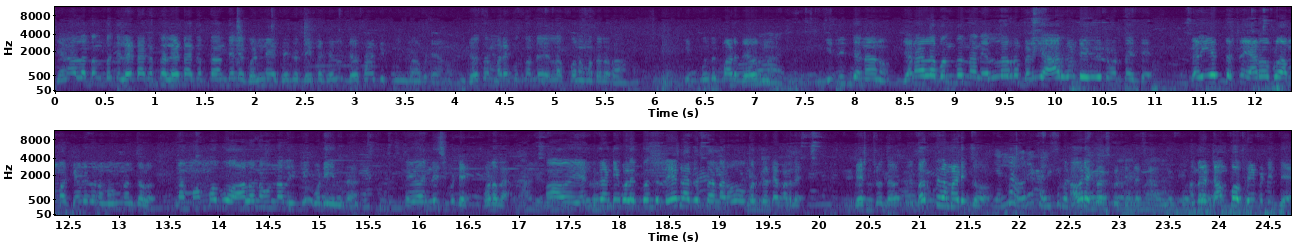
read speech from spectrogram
ಜನ ಎಲ್ಲ ಬಂದ್ ಬಂದು ಲೇಟ್ ಆಗುತ್ತಾ ಲೇಟ್ ಆಗುತ್ತಾ ಅಂತೇಳಿ ಬಣ್ಣೆ ಸೇದು ದೀಪ ಸೇದು ದೇವಸ್ಥಾನಕ್ಕೆ ಇತ್ತು ಮಾಡ್ಬಿಟ್ಟೆ ನಾನು. ದೇವಸ್ಥಾನ ಮರೆ ಕುತ್ಕೊಂಡು ಎಲ್ಲ ಫೋನ್ ಮಾತಾಡೋರು. ಇದು ಮುಂದಕ್ಕೆ ಮಾಡಿ ದೇವ್ರನ್ನ. ಇದ್ದಿದ್ದೆ ನಾನು ಜನ ಎಲ್ಲ ಬಂದು ನಾನು ಎಲ್ಲರೂ ಬೆಳಿಗ್ಗೆ ಆರು ಗಂಟೆ ಇದ್ಬಿಟ್ಟು ಮಾಡ್ತಾ ಇದ್ದೆ. ಬೆಳಿಗ್ಗೆ ತಕ್ಷಣ ಯಾರೋ ಒಬ್ಳು ಅಮ್ಮ ಕೇಳಿದ್ರು ನಮ್ಮ ಅಮ್ಮನಂತಳು ನಮ್ಮ ಅಮ್ಮಗೂ ಹಾಲನ್ನ ಉಣ್ಣಲ್ಲ ಇಡ್ಲಿ ಕೊಡಿ ಅಂತ. ಇವಾಗ ನಿಲ್ಲಿಸ್ಬಿಟ್ಟೆ ಹೊಡೆದ ಎಂಟು ಗಂಟೆ ಒಳಗೆ ಬಂದು ಲೇಟ್ ಆಗುತ್ತೆ ಅನ್ನೋರು? ಒಂಬತ್ತು ಗಂಟೆ ಮಾಡಿದೆ. ಎಷ್ಟು ಭಕ್ತರ ಮಾಡಿದ್ದು. ಅವರೇ ಟಂಪ ಸರ್. ಆಮೇಲೆ ಡಂಪ ಫ್ರೀ ಬಿಟ್ಟಿದ್ದೆ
